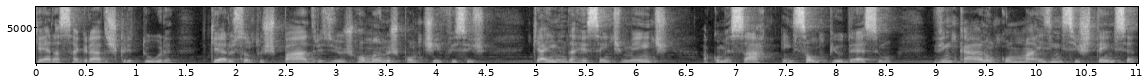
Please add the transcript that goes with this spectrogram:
quer a Sagrada Escritura, quer os Santos Padres e os Romanos Pontífices, que ainda recentemente, a começar em São Pio X, vincaram com mais insistência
